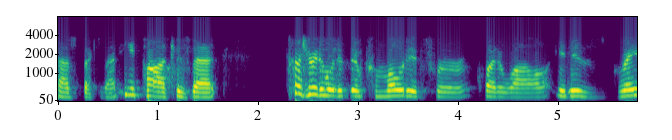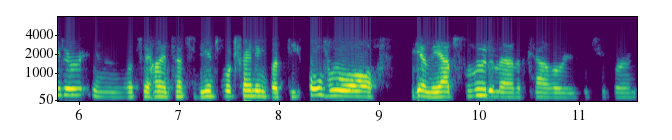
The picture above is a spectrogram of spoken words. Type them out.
aspect about EPOC is that contrary to what has been promoted for quite a while, it is greater in, let's say, high intensity interval training, but the overall, again, the absolute amount of calories that you burn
